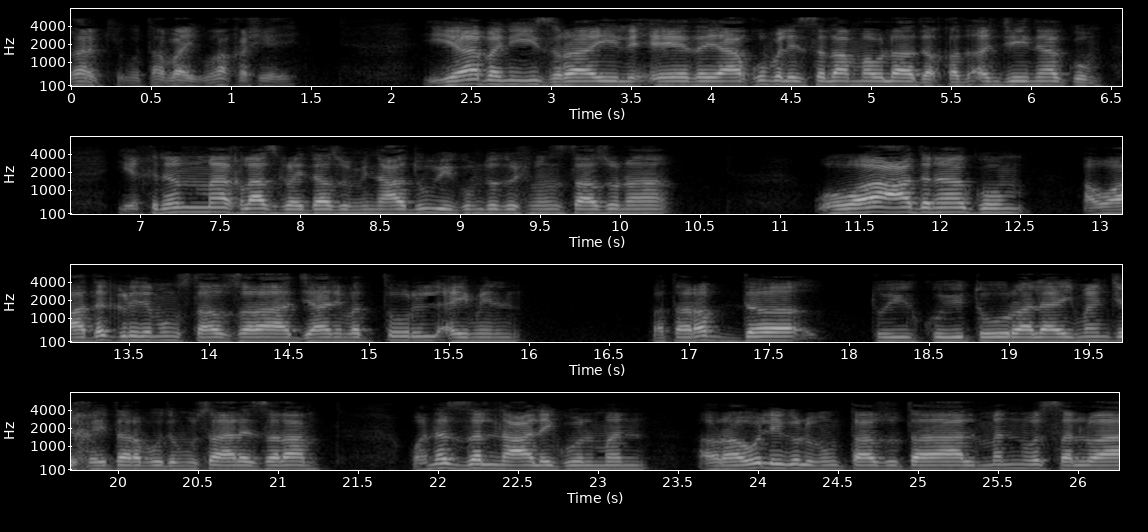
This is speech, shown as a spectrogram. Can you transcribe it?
غر کې متابعي واقع شي یا بنی اسرائیل اے د یعقوب علی السلام مولا د قد انجیناکم یقینا ما خلاص کړی تاسو من عدوکم د دشمن تاسو نه ووعدناکم او وعده کړی د موږ تاسو سره جانب التور الایمن فترد توی کوی تور علی ایمن چې خی طرف د موسی علی السلام ونزلنا علیکم المن او راولې ګل موږ تاسو ته المن والسلوى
